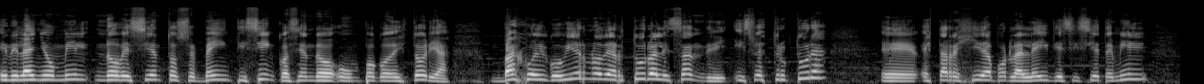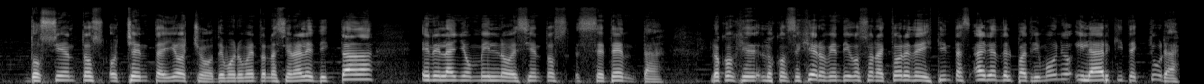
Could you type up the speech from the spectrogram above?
en el año 1925, haciendo un poco de historia, bajo el gobierno de Arturo Alessandri y su estructura eh, está regida por la ley 17.288 de Monumentos Nacionales dictada en el año 1970. Los, los consejeros, bien digo, son actores de distintas áreas del patrimonio y la arquitectura,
